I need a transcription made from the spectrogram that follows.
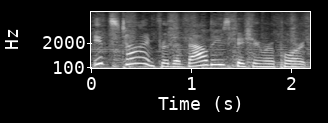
It's time for the Valdez Fishing Report.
